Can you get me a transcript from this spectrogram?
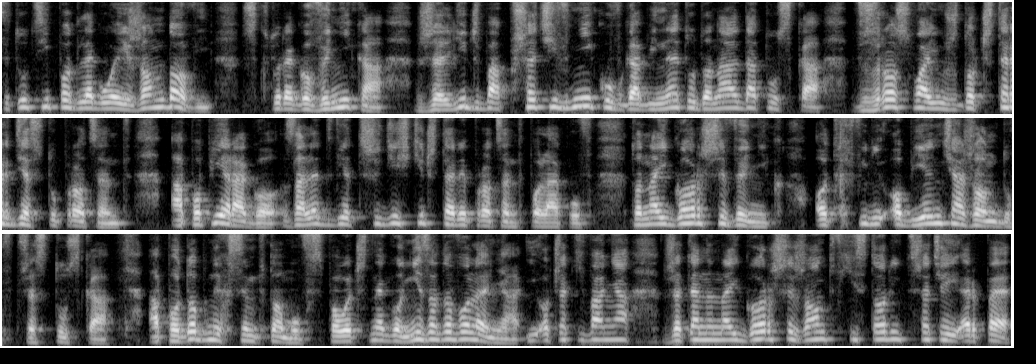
instytucji podległej rządowi, z którego wynika, że liczba przeciwników gabinetu Donalda Tuska wzrosła już do 40%, a popiera go zaledwie 34% Polaków. To najgorszy wynik od chwili objęcia rządów przez Tuska, a podobnych symptomów społecznego niezadowolenia i oczekiwania, że ten najgorszy rząd w historii trzeciej RP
